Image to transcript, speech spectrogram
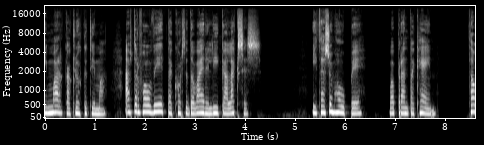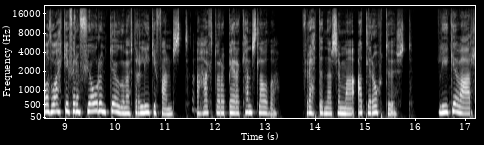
í marga klukkutíma eftir að fá að vita hvort þetta væri líka Alexis. Í þessum hópi var Brenda Kane. Það var þó ekki fyrir fjórum dögum eftir að líki fannst að hægt var að bera kennsla á það, fréttinnar sem að allir óttuðust. Líkið var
